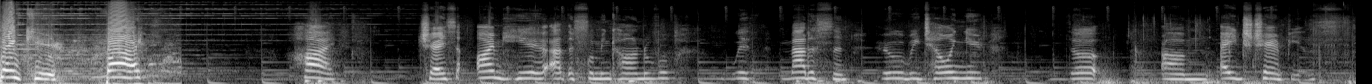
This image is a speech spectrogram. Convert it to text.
Thank you. Bye. Hi, Chase. I'm here at the swimming carnival with Madison, who will be telling you the um, age champions.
